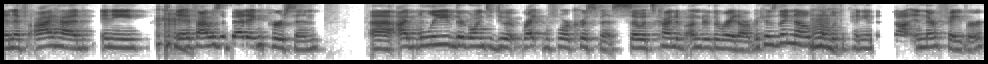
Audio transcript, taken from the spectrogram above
And if I had any, if I was a betting person, uh, I believe they're going to do it right before Christmas. So it's kind of under the radar because they know mm. public opinion is not in their favor.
